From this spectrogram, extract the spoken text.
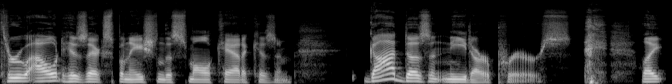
throughout his explanation of the Small Catechism. God doesn't need our prayers. like,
